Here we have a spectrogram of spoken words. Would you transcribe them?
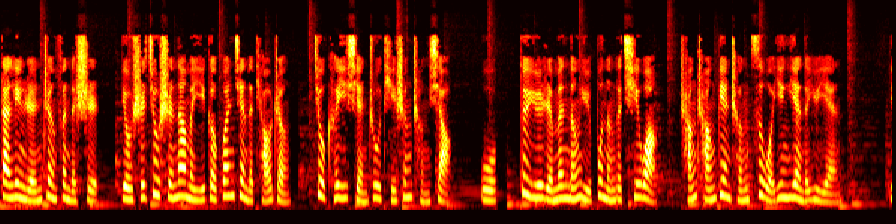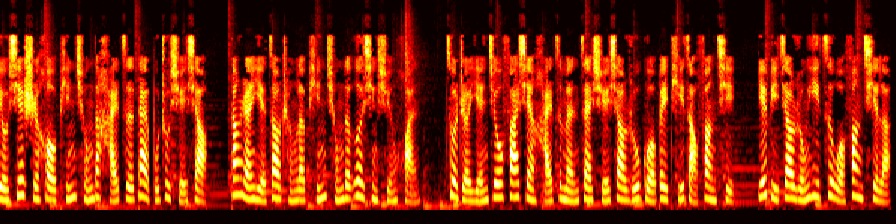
但令人振奋的是，有时就是那么一个关键的调整，就可以显著提升成效。五，对于人们能与不能的期望，常常变成自我应验的预言。有些时候，贫穷的孩子待不住学校，当然也造成了贫穷的恶性循环。作者研究发现，孩子们在学校如果被提早放弃，也比较容易自我放弃了。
